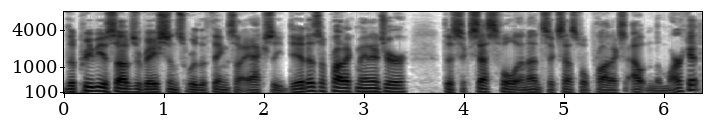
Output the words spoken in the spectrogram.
the previous observations were the things I actually did as a product manager, the successful and unsuccessful products out in the market,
